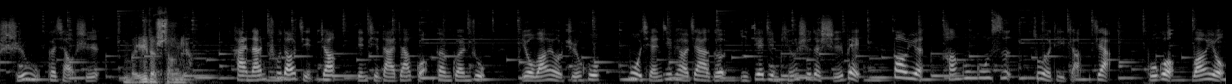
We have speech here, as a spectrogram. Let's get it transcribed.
十五个小时，没得商量。海南出岛紧张，引起大家广泛关注。有网友直呼，目前机票价格已接近平时的十倍，抱怨航空公司坐地涨价。不过，网友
